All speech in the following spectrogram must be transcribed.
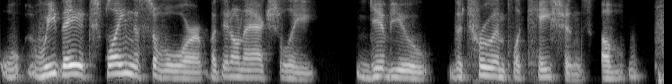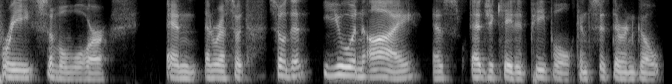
We they explain the Civil War, but they don't actually give you the true implications of pre-Civil War and and rest of it, so that you and I, as educated people, can sit there and go,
